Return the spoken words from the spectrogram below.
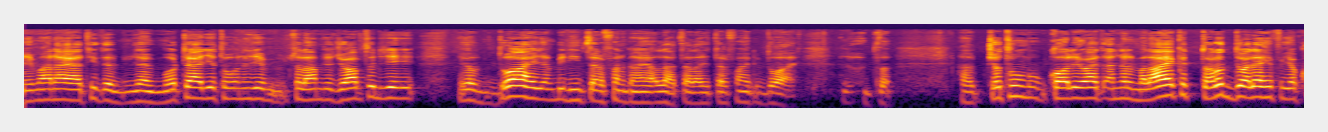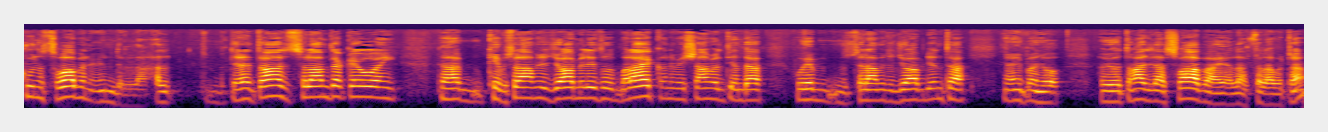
۾ معنيٰ اها ٿي ته موٽائجي ٿو هن جي سلام جو جواب ٿو ڏجي اهو دعا آهي ڄڻ ٻنهي طرفن کان الله تالا جي طرفان دعا آهي چوٿون ڪال اهو آهي ته انيل ملائڪ ترد يڪون ثوابن جڏهن توهان سلام ٿا ڪيو ۽ توهان کي سلام جو جواب ملي ٿو ملائڪ هن ۾ شامل ٿين ٿا اهي سلام جو جواب ڏين ٿا ۽ پنهنجو اهو توهان جي لاءِ سواب آهي الله تالا وٽان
